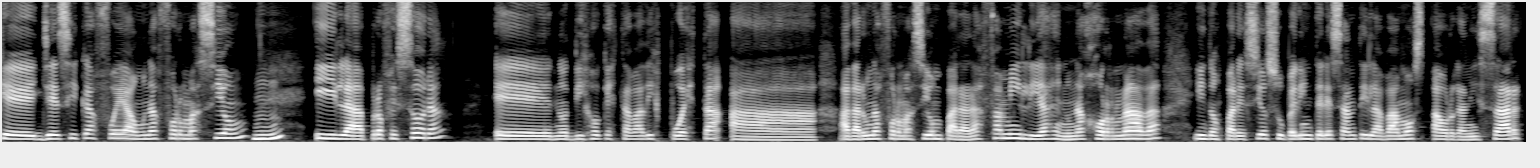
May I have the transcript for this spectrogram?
que Jessica fue a una formación y la profesora eh, nos dijo que estaba dispuesta a, dar una formación para las familias en una jornada y nos pareció súper interesante y la vamos a organizar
